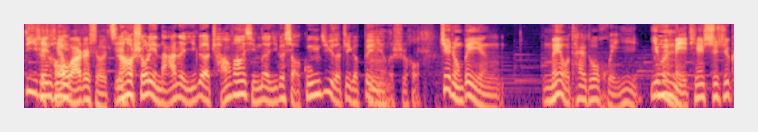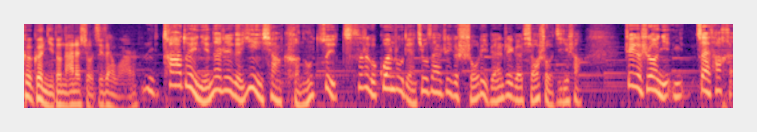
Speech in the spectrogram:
低着头，天天玩着手机，然后手里拿着一个长方形的一个小工具的这个背影的时候，这种背影没有太多回忆，因为每天时时刻刻你都拿着手机在玩。嗯他对您的这个印象可能最，他这个关注点就在这个手里边这个小手机上。这个时候你，你在他孩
